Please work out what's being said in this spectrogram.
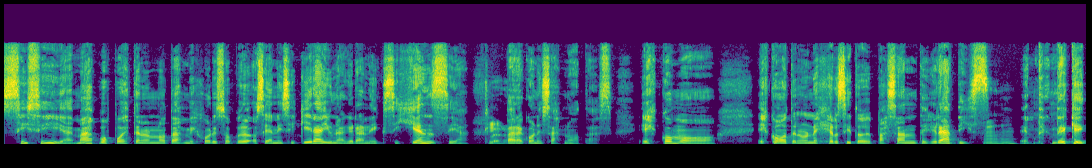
Sí, sí, además vos podés tener notas mejores o peores. O sea, ni siquiera hay una gran exigencia Claro. para con esas notas. Es como, es como tener un ejército de pasantes gratis. Ujú. ¿Entendés? Que,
